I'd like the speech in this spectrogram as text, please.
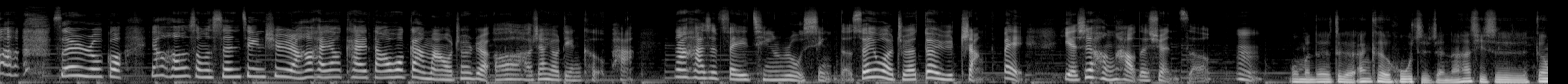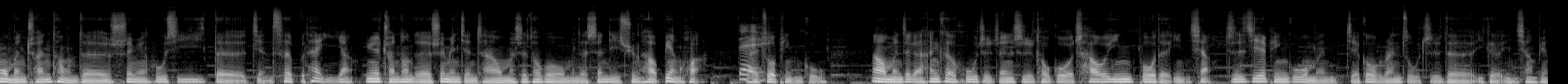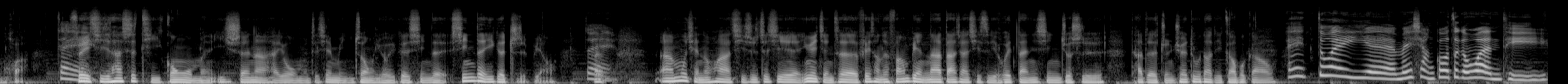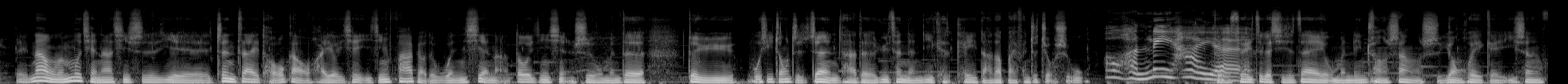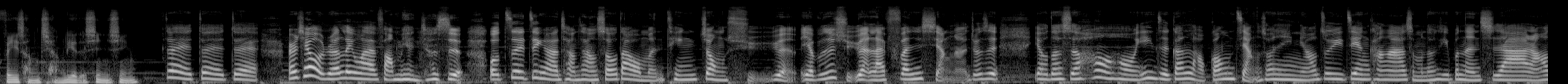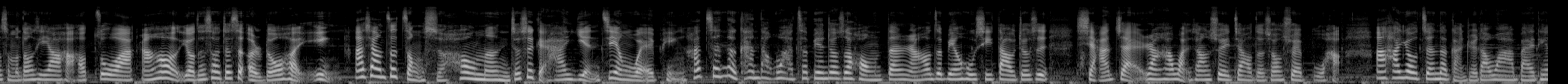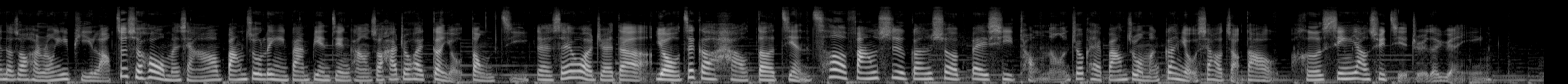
所以如果要从什么伸进去，然后还要开刀或干嘛，我就觉得哦，好像有点可怕。那它是非侵入性的，所以我觉得对于长辈也是很好的选择。嗯，我们的这个安克呼指针呢，它其实跟我们传统的睡眠呼吸的检测不太一样，因为传统的睡眠检查，我们是透过我们的生理讯号变化来做评估。那我们这个安克呼指针是透过超音波的影像，直接评估我们结构软组织的一个影像变化。对，所以其实它是提供我们医生啊，还有我们这些民众有一个新的新的一个指标。对，那目前的话，其实这些因为检测非常的方便，那大家其实也会担心，就是它的准确度到底高不高？哎，对耶，没想过这个问题。对，那我们目前呢，其实也正在投稿，还有一些已经发表的文献啊，都已经显示我们的。对于呼吸中止症，它的预测能力可可以达到百分之九十五哦，很厉害耶！对所以这个其实在我们临床上使用，会给医生非常强烈的信心。对对对，而且我觉得另外一方面就是，我最近啊常常收到我们听众许愿，也不是许愿来分享啊，就是有的时候吼一直跟老公讲说你你要注意健康啊，什么东西不能吃啊，然后什么东西要好好做啊，然后有的时候就是耳朵很硬，那像这种时候呢，你就是给他眼见为凭，他真的看到哇这边就是红灯，然后这边呼吸道就是狭窄，让他晚上睡觉的时候睡不好，那他又真的感觉到哇白天的时候很容易。易疲劳，这时候我们想要帮助另一半变健康的时候，他就会更有动机。对，所以我觉得有这个好的检测方式跟设备系统呢，就可以帮助我们更有效找到核心要去解决的原因。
